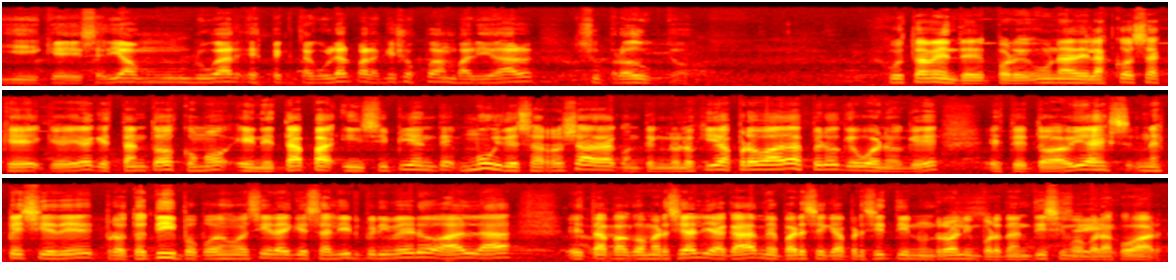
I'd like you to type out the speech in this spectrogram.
y que sería un lugar espectacular para que ellos puedan validar su producto. Justamente, por una de las cosas que, que que están todos como en etapa incipiente, muy desarrollada, con tecnologías probadas, pero que bueno, que este, todavía es una especie de prototipo, podemos decir, hay que salir primero a la etapa comercial y acá me parece que Apresit tiene un rol importantísimo para jugar.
